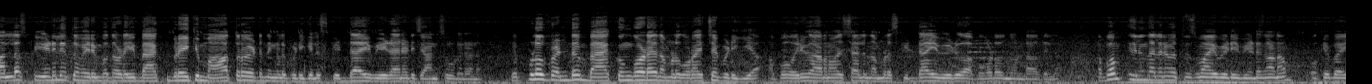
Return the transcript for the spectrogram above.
നല്ല സ്പീഡിലെത്ത് വരുമ്പോഴത്തോടെ ഈ ബാക്ക് ബ്രേക്ക് മാത്രമായിട്ട് നിങ്ങൾ പിടിക്കൽ സ്കിഡായി വീഴാനായിട്ട് ചാൻസ് കൂടുതലാണ്. എപ്പോഴും ഫ്രണ്ടും ബാക്കും കൂടെ നമ്മൾ കുറച്ചേ പിടിക്കുക. അപ്പോൾ ഒരു കാരണവശാലും നമ്മൾ സ്കിഡായി വീഴുക അപകടമൊന്നും ഉണ്ടാകത്തില്ല. അപ്പം ഇതിന് നല്ലൊരു വ്യത്യസ്തമായ വീഡിയോ വീണ്ടും കാണാം. ഓക്കെ ബൈ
